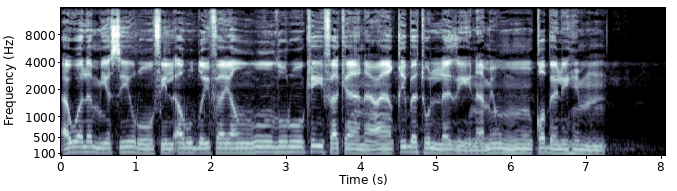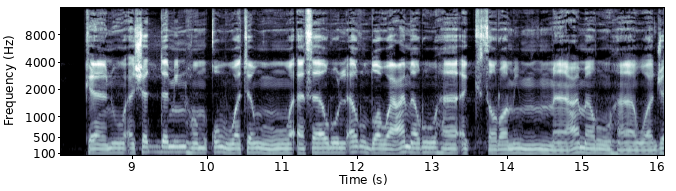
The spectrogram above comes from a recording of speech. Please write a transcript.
أولم يسيروا في الأرض فينظروا كيف كان عاقبة الذين من قبلهم كانوا أشد منهم قوة وأثاروا الأرض وعمروها أكثر مما عمروها وجاءتهم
